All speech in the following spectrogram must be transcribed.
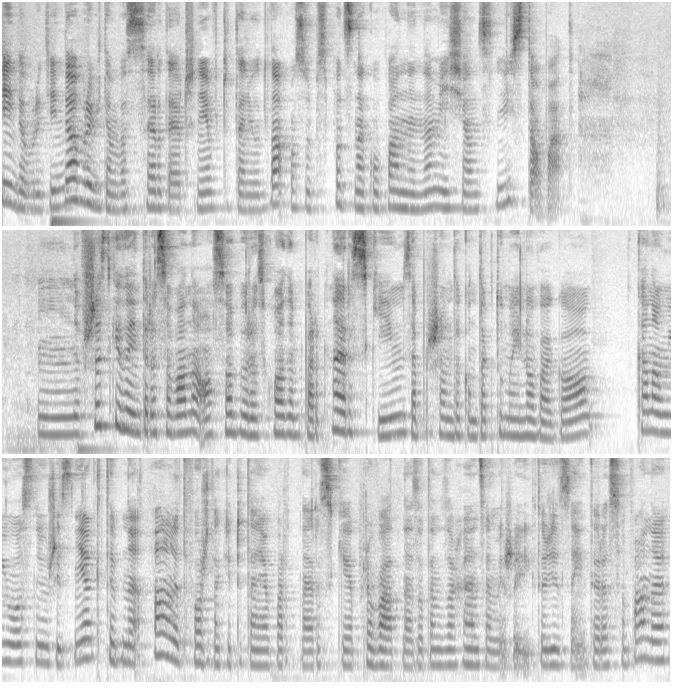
Dzień dobry, dzień dobry, witam Was serdecznie w czytaniu dla osób spod znaku Panny na miesiąc listopad. Mm, Wszystkie zainteresowane osoby rozkładem partnerskim zapraszam do kontaktu mailowego. Kanał miłosny już jest nieaktywny, ale tworzę takie czytania partnerskie prywatne, zatem zachęcam, jeżeli ktoś jest zainteresowany.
